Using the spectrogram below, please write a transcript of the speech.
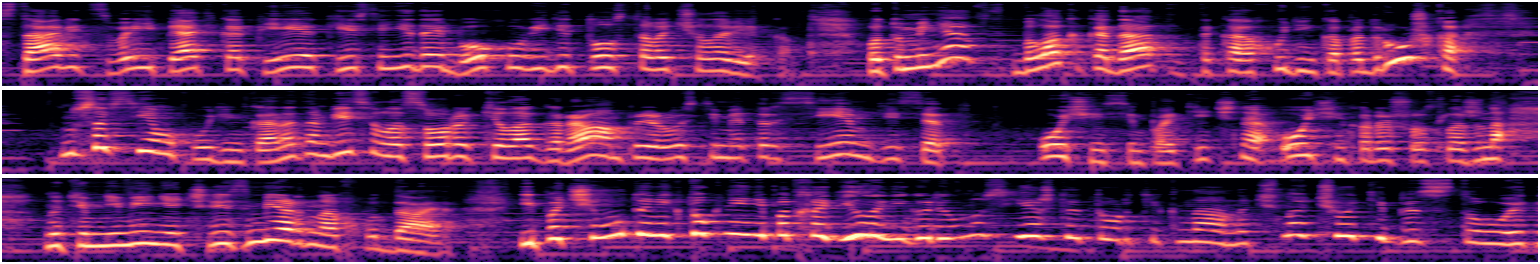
ставить свои 5 копеек, если, не дай бог, увидит толстого человека. Вот у меня была когда-то такая худенькая подружка, ну совсем худенькая, она там весила 40 килограмм при росте метр семьдесят очень симпатичная, очень хорошо сложена, но тем не менее чрезмерно худая. И почему-то никто к ней не подходил и не говорил, ну съешь ты тортик на ночь, ну что тебе стоит,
